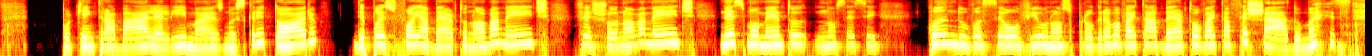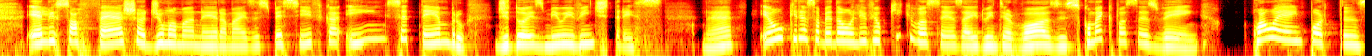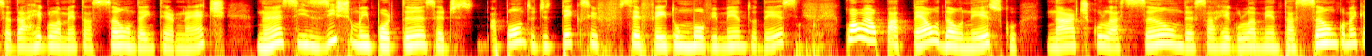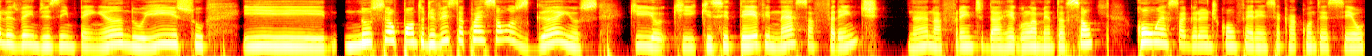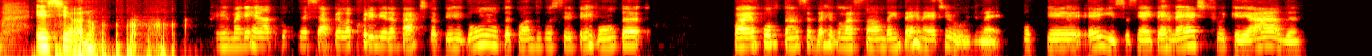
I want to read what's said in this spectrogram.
por quem trabalha ali mais no escritório. Depois foi aberto novamente, fechou novamente. Nesse momento, não sei se quando você ouvir o nosso programa vai estar aberto ou vai estar fechado, mas ele só fecha de uma maneira mais específica em setembro de 2023, né? Eu queria saber da Olivia o que, que vocês aí do Intervozes, como é que vocês veem? Qual é a importância da regulamentação da internet? Né? Se existe uma importância de, a ponto de ter que se, ser feito um movimento desse, qual é o papel da Unesco na articulação dessa regulamentação? Como é que eles vêm desempenhando isso? E, no seu ponto de vista, quais são os ganhos que, que, que se teve nessa frente né, na frente da regulamentação com essa grande conferência que aconteceu esse ano? É, Maria Renata, vou começar pela primeira parte da pergunta, quando você pergunta qual é a importância da regulação da internet hoje, né? Porque é isso, assim, a internet foi criada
